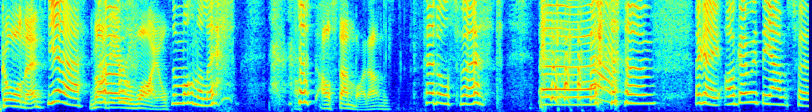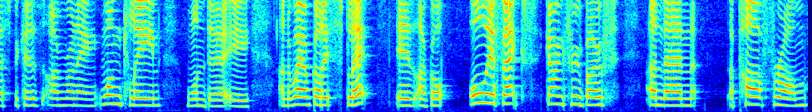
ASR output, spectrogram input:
Go on then. Yeah. You might be uh, here a while. The monolith. I'll, st- I'll stand by that. Pedals first. Uh, um, okay, I'll go with the amps first because I'm running one clean, one dirty. And the way I've got it split is I've got all the effects going through both, and then apart from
